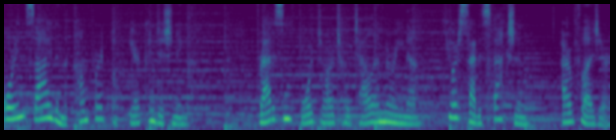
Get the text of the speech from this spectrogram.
or inside in the comfort of air conditioning. Radisson Fort George Hotel and Marina, your satisfaction, our pleasure.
